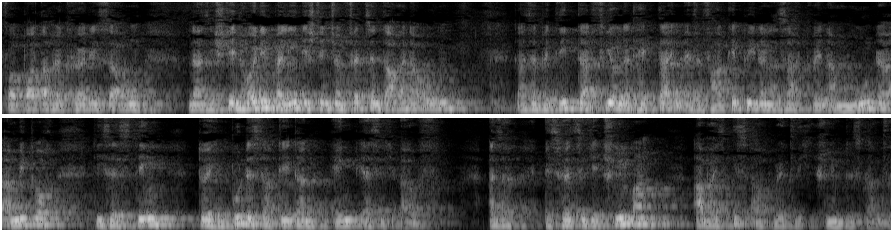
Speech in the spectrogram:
vor ein paar Tagen gehört, die sagen, na, sie stehen heute in Berlin, die stehen schon 14 Tage da oben ist ein Betrieb, der hat 400 Hektar im FFH-Gebiet und er sagt, wenn am Montag, am Mittwoch dieses Ding durch den Bundestag geht, dann hängt er sich auf. Also es hört sich jetzt schlimm an, aber es ist auch wirklich schlimm, das Ganze.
